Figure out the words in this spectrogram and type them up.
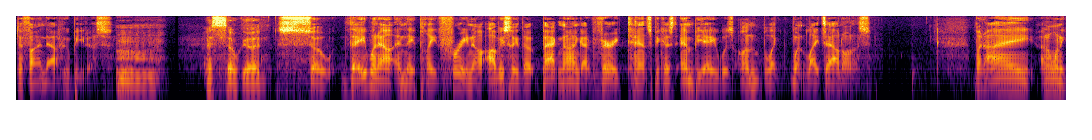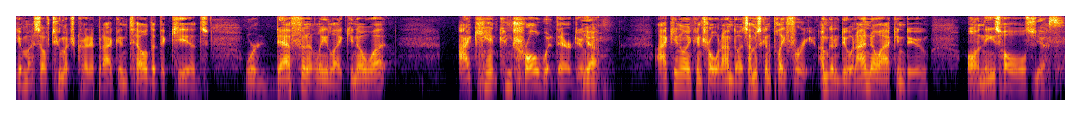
to find out who beat us. Mm, that's so good. So they went out and they played free. Now, obviously, the back nine got very tense because MBA was like went lights out on us. But I, I don't want to give myself too much credit, but I can tell that the kids were definitely like, you know what? I can't control what they're doing. Yeah. I can only control what I'm doing. So I'm just going to play free. I'm going to do what I know I can do on these holes Yes.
